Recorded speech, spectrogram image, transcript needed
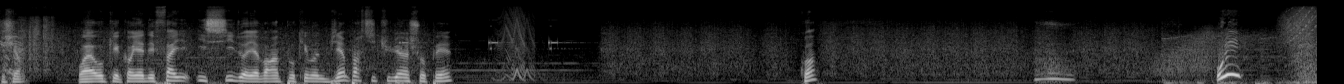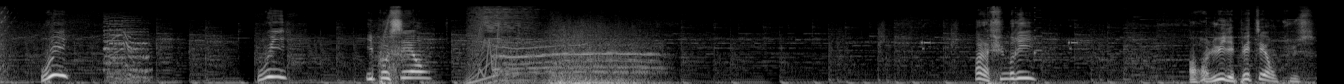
C'est chiant. Ouais, ok, quand il y a des failles ici, il doit y avoir un Pokémon bien particulier à choper. Quoi? Oui! Oui! Oui! Hypocéan! Oh la fumerie! Oh lui il est pété en plus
